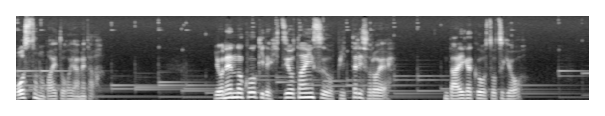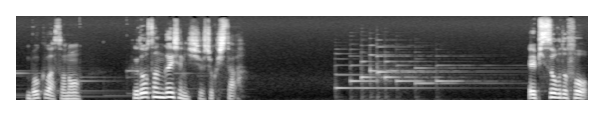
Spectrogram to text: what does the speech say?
ホストのバイトを辞めた。4年の後期で必要単位数をぴったり揃え、大学を卒業。僕はその不動産会社に就職した。エピソード4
